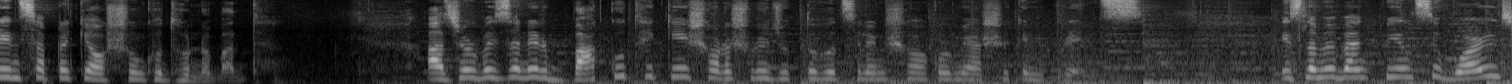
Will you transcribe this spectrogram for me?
প্রিন্স, আপনাকে অসংখ্য ধন্যবাদ। আজারবাইজানের বাকু থেকে সরাসরি যুক্ত হচ্ছিলেন সহকর্মী Ashikin Prince. Islami Bank PLC World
